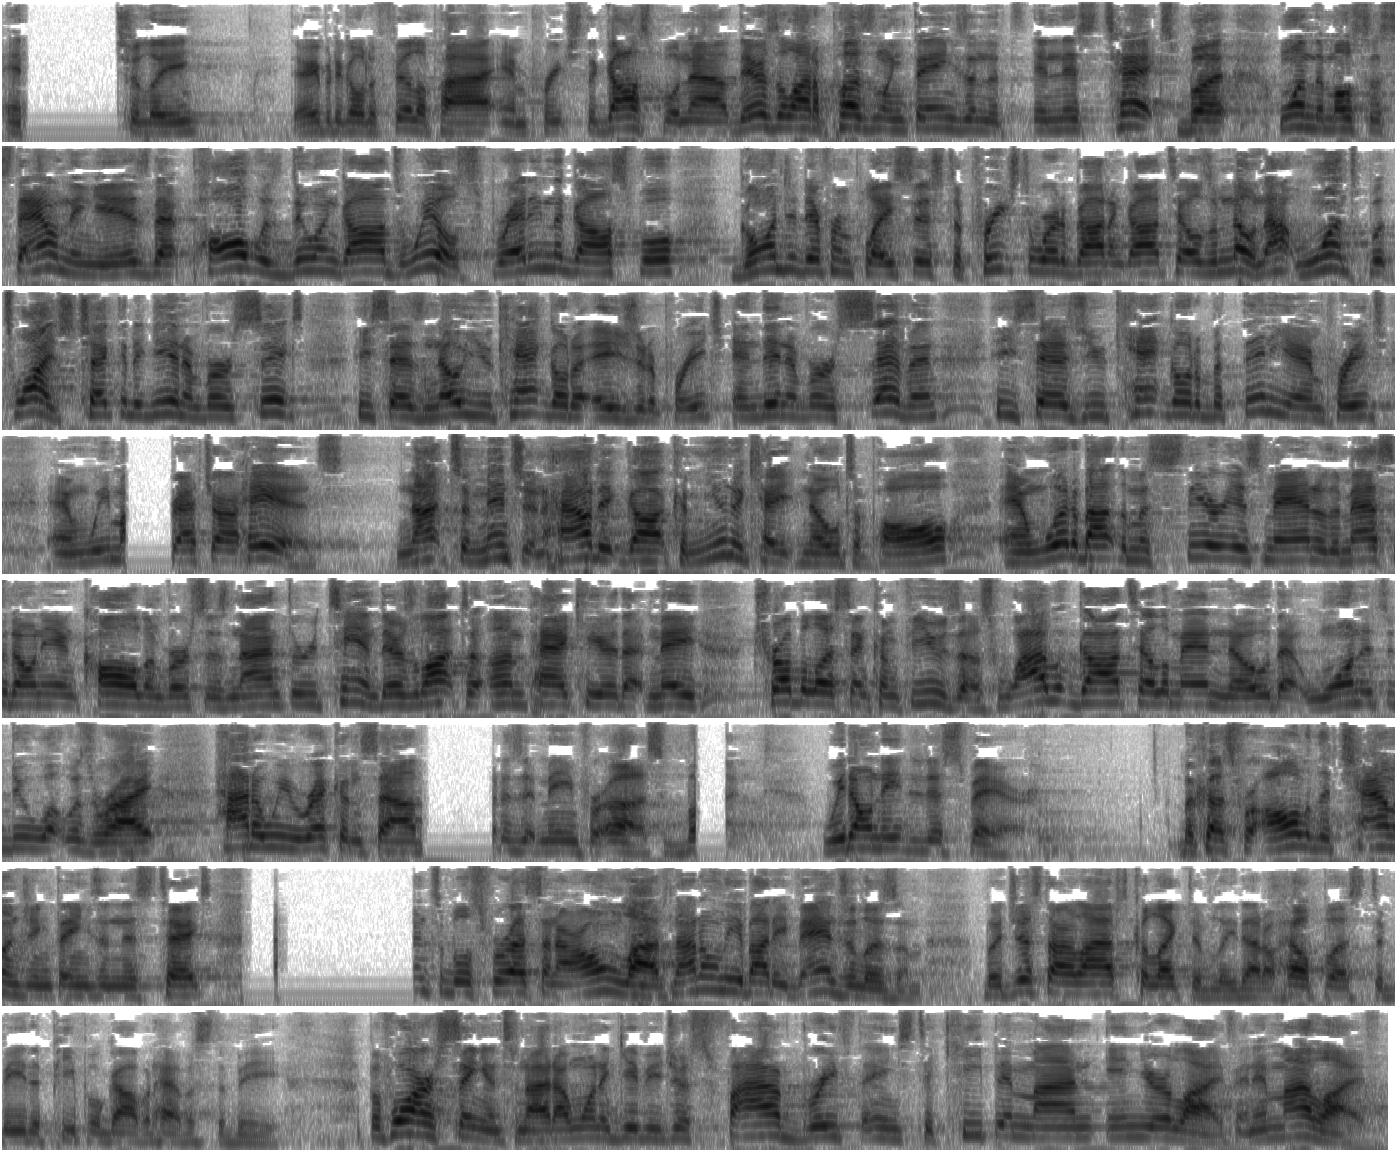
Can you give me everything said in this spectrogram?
And eventually they're able to go to Philippi and preach the gospel. Now, there's a lot of puzzling things in, the, in this text, but one of the most astounding is that Paul was doing God's will, spreading the gospel, going to different places to preach the word of God, and God tells him no, not once, but twice. Check it again in verse 6. He says, no, you can't go to Asia to preach. And then in verse 7, he says, you can't go to Bithynia and preach, and we might scratch our heads. Not to mention, how did God communicate no to Paul? And what about the mysterious man or the Macedonian call in verses 9 through 10? There's a lot to unpack here that may trouble us and confuse us. Why would God tell a man no that wanted to do what was right? How do we reconcile? What does it mean for us? But we don't need to despair. Because for all of the challenging things in this text, principles for us in our own lives, not only about evangelism, but just our lives collectively that'll help us to be the people God would have us to be. Before our singing tonight, I want to give you just five brief things to keep in mind in your life and in my life.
